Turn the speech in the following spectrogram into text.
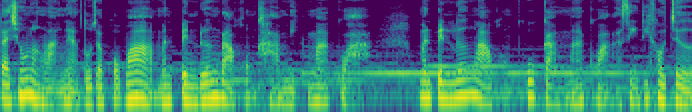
แต่ช่วงหลังๆเนี่ยตูจะพบว่ามันเป็นเรื่องราวของคามิกมากกว่า มันเป็นเรื่องราวของคู่กรรมมากกว่า สิ่งที่เขาเจอ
